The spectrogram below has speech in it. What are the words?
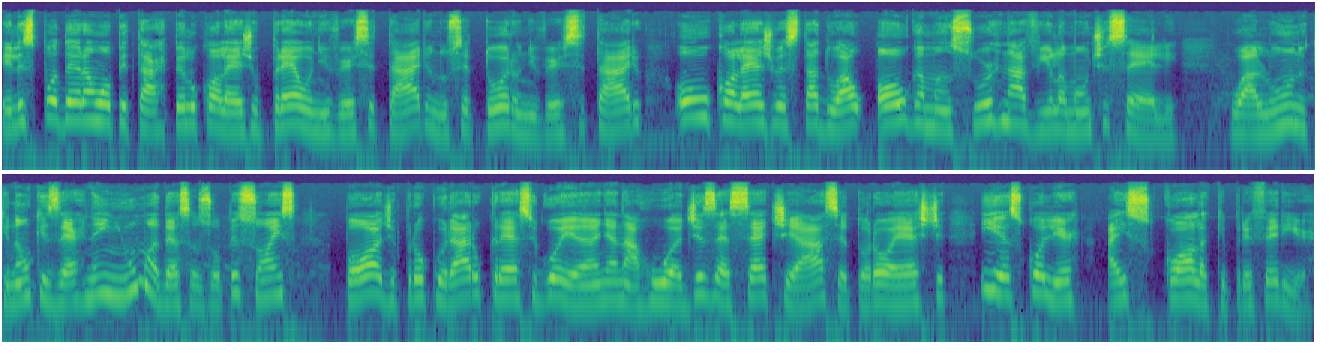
Eles poderão optar pelo Colégio Pré-Universitário, no setor universitário, ou o Colégio Estadual Olga Mansur, na Vila Monticelli. O aluno que não quiser nenhuma dessas opções pode procurar o Cresce Goiânia na rua 17A, setor oeste, e escolher a escola que preferir.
